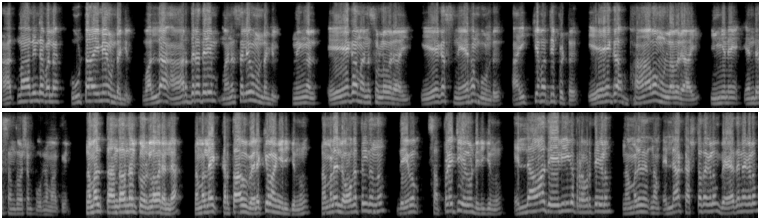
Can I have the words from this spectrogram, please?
ആത്മാവിന്റെ വല്ല കൂട്ടായ്മയും ഉണ്ടെങ്കിൽ വല്ല ആർദ്രതയും മനസ്സലവും ഉണ്ടെങ്കിൽ നിങ്ങൾ ഏക മനസ്സുള്ളവരായി ഏക സ്നേഹം പൂണ്ട് ഐക്യബദ്ധ്യപ്പെട്ട് ഏക ഭാവമുള്ളവരായി ഇങ്ങനെ എന്റെ സന്തോഷം പൂർണമാക്കുവിൻ. നമ്മൾ താന്താന്തൽക്കുള്ളവരല്ല നമ്മളെ കർത്താവ് വിലയ്ക്ക് വാങ്ങിയിരിക്കുന്നു. നമ്മളെ ലോകത്തിൽ നിന്നും ദൈവം സെപ്പറേറ്റ് ചെയ്തുകൊണ്ടിരിക്കുന്നു. എല്ലാ ദൈവീക പ്രവൃത്തികളും നമ്മളിൽ എല്ലാ കഷ്ടതകളും വേദനകളും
